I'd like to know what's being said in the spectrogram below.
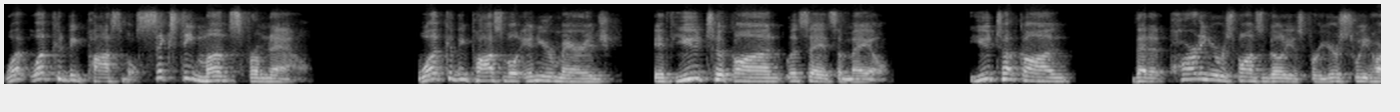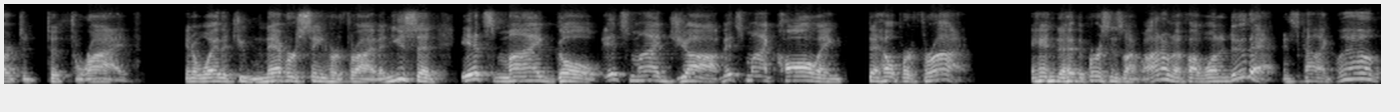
What what could be possible 60 months from now? What could be possible in your marriage if you took on, let's say it's a male, you took on that a part of your responsibility is for your sweetheart to, to thrive in a way that you've never seen her thrive. And you said, It's my goal, it's my job, it's my calling to help her thrive. And uh, the person's like, well, I don't know if I want to do that. And it's kind of like, well,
